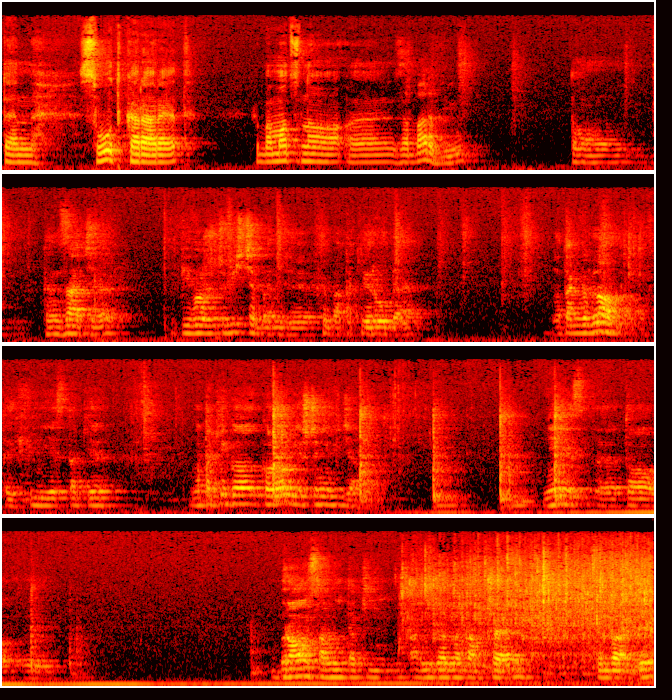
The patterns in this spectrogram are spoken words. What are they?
Ten słód kararet chyba mocno e, zabarwił tą, ten zacier. Piwo rzeczywiście będzie chyba takie rude. No tak wygląda. W tej chwili jest takie, no takiego koloru jeszcze nie widziałem. Nie jest e, to brąz, ani taki, ani żadna tam czerń, tym bardziej.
